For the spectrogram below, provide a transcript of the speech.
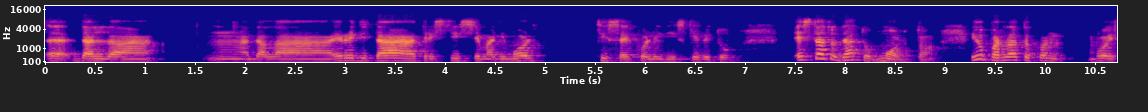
eh, dalla, mh, mm, dalla eredità tristissima di molti secoli di schiavitù. È stato dato molto. Io ho parlato con, voi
